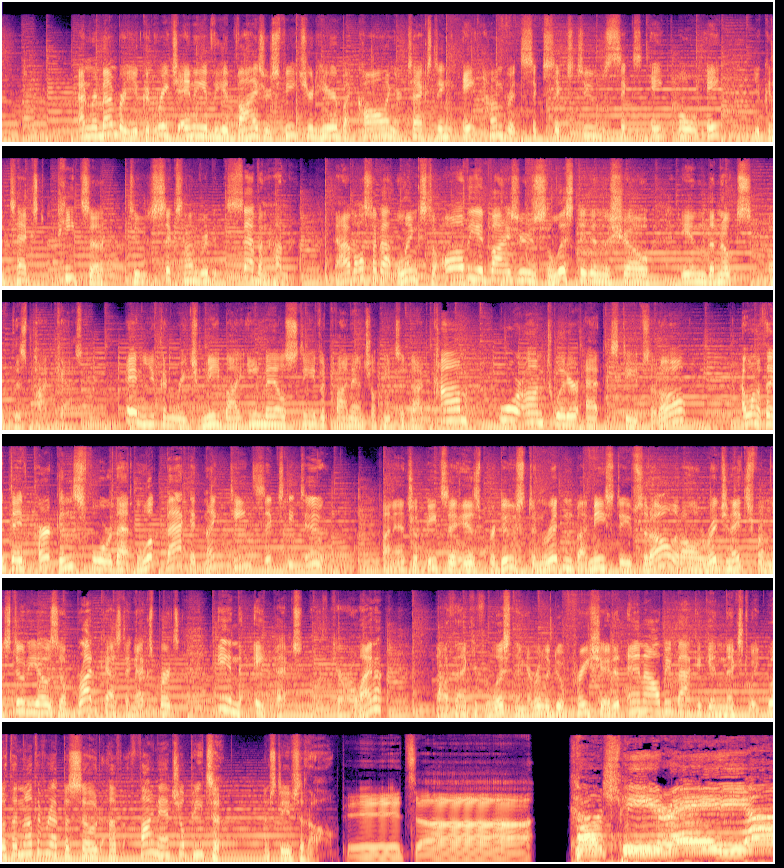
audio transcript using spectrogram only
And remember, you could reach any of the advisors featured here by calling or texting 800 662 6808. You can text pizza to 600 700. Now, I've also got links to all the advisors listed in the show in the notes of this podcast. And you can reach me by email, steve at financialpizza.com, or on Twitter at Steve Siddall. I want to thank Dave Perkins for that look back at 1962. Financial Pizza is produced and written by me, Steve Siddall. It all originates from the studios of broadcasting experts in Apex, North Carolina. I want to thank you for listening. I really do appreciate it. And I'll be back again next week with another episode of Financial Pizza. I'm Steve Siddall. Pizza. Coach P Radio.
